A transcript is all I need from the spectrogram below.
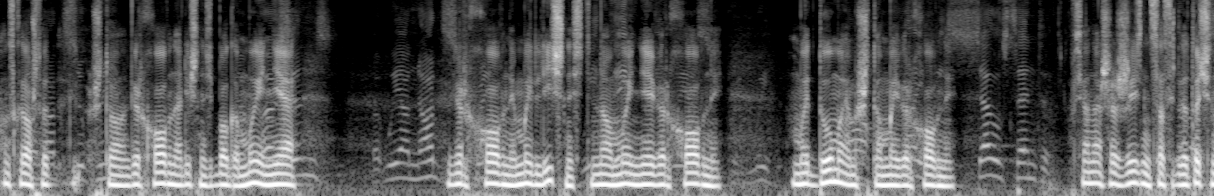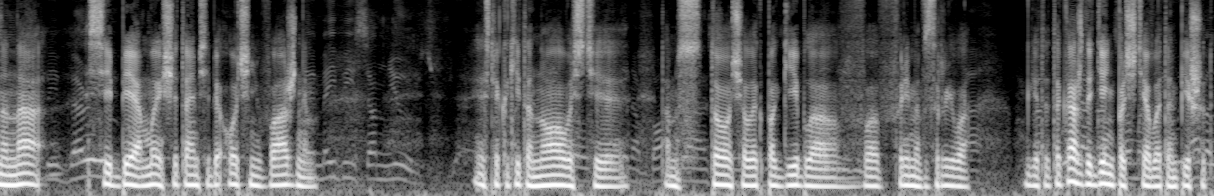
он сказал, что, что он верховная личность Бога. Мы не верховный, мы личность, но мы не верховный. Мы думаем, что мы верховный. Вся наша жизнь сосредоточена на себе. Мы считаем себя очень важным. Если какие-то новости, там 100 человек погибло во время взрыва, где-то это каждый день почти об этом пишут.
